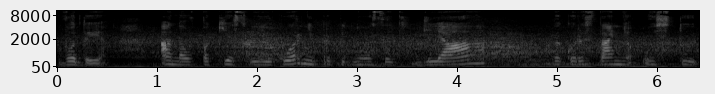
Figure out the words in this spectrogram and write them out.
води, а навпаки свої корні припідносить для використання ось тут.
